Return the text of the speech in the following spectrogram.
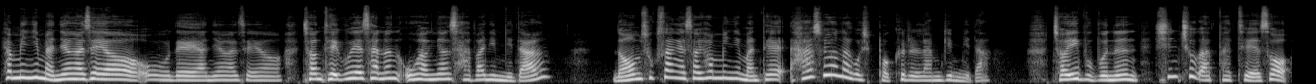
현미님 안녕하세요. 오, 네, 안녕하세요. 전 대구에 사는 5학년 4반입니다. 너무 속상해서 현미님한테 하소연하고 싶어 글을 남깁니다. 저희 부부는 신축 아파트에서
